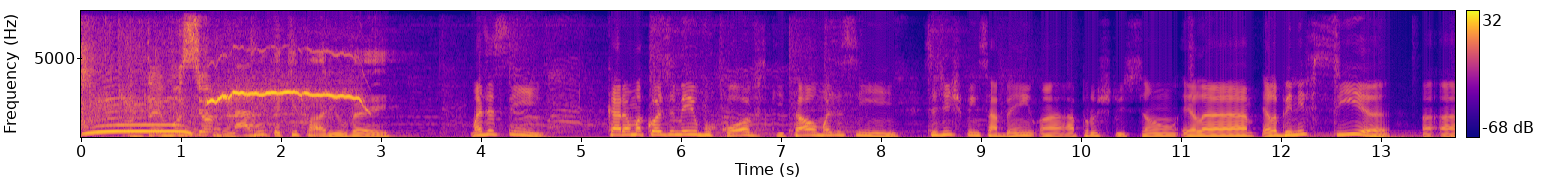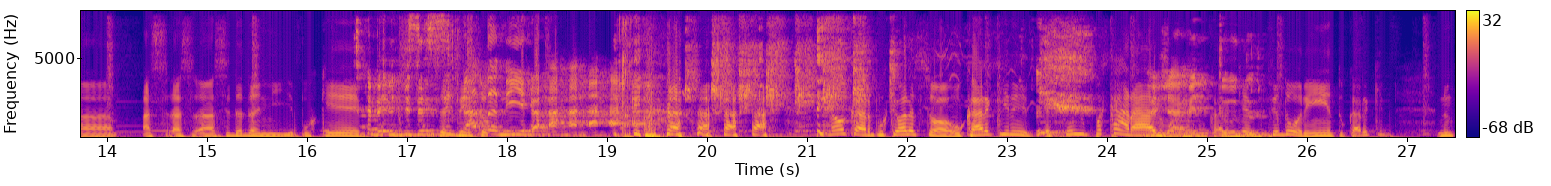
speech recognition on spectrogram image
Eu tô emocionado. Puta que pariu, véi. Mas assim, cara, é uma coisa meio Bukowski e tal, mas assim, se a gente pensar bem, a, a prostituição, ela, ela beneficia a, a, a, a- a cidadania, porque... Beneficia pensa- cidadania. Não, cara, porque olha só, o cara que é feio pra caralho, Eu já mano. vi o cara que é tudo. fedorento, o cara que não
